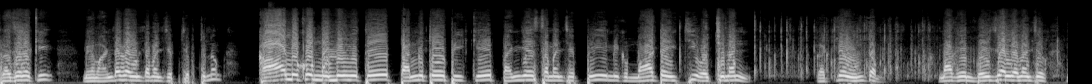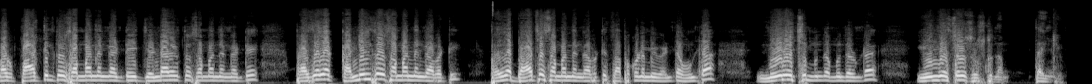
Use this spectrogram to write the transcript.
ప్రజలకి మేము అండగా ఉంటామని చెప్పి చెప్తున్నాం. కాలుకు ముళ్ళుతే పన్నుతో పీకే పని చేస్తామని చెప్పి మీకు మాట ఇచ్చి వచ్చినాం. గట్లే ఉంటాం. మాకేం బేజాలు లేవని చెప్పి మాకు పార్టీలతో సంబంధం కంటే జెండాలతో సంబంధం కంటే ప్రజల కన్నీళ్ళతో సంబంధం కాబట్టి ప్రజల బాధతో సంబంధం కాబట్టి తప్పకుండా మీ వెంట ఉంటా. నేను వచ్చి ముందు ముందర ఉంటా. ఏం చేస్తారో చూసుకుందాం. Thank you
